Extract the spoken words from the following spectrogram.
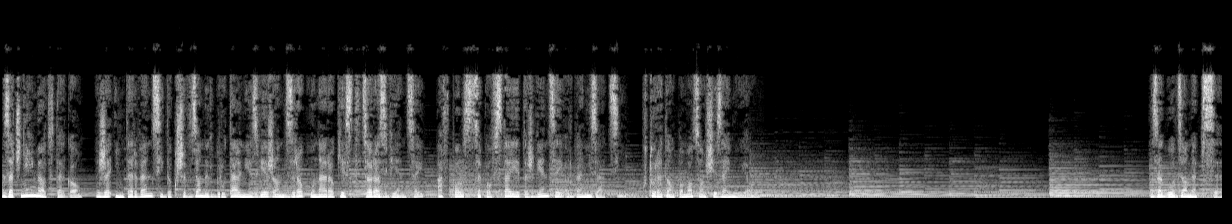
Zacznijmy od tego, że interwencji do krzywdzonych brutalnie zwierząt z roku na rok jest coraz więcej, a w Polsce powstaje też więcej organizacji, które tą pomocą się zajmują. Zagłodzone psy,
